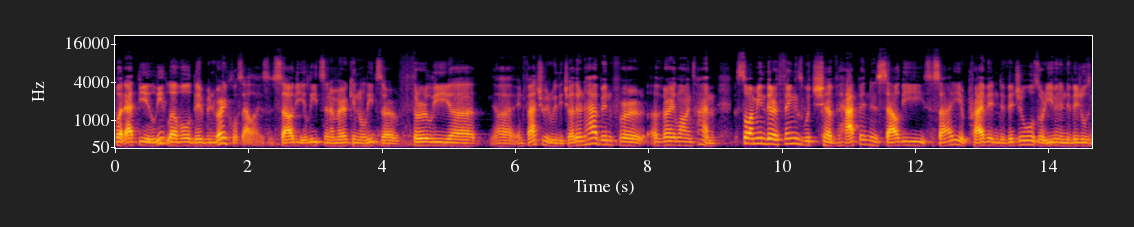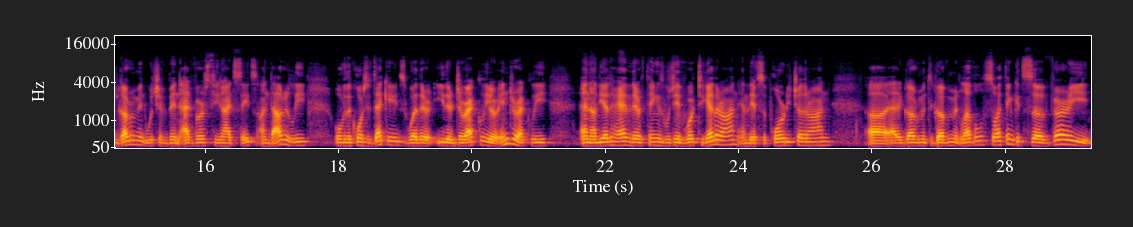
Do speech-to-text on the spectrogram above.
but at the elite level, they've been very close allies. Saudi elites and American elites are thoroughly uh, uh, infatuated with each other and have been for a very long time. So, I mean, there are things which have happened in Saudi society, or private individuals, or even individuals in government, which have been adverse to the United States, undoubtedly over the course of decades, whether either directly or indirectly. And on the other hand, there are things which they've worked together on and they've supported each other on uh, at a government to government level. So I think it's a very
